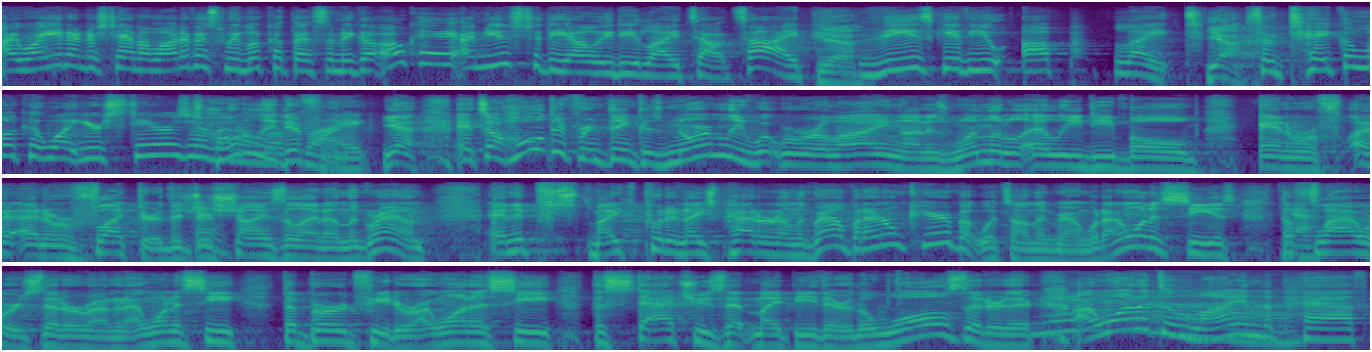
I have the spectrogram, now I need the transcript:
I want you to understand a lot of us, we look at this and we go, okay, I'm used to the LED lights outside. Yeah. These give you up light. Yeah. So take a look at what your stairs are totally look different. like. Yeah, it's a whole different thing because normally what we're relying on is one little LED bulb and a, and a reflector that just shines the light on the ground. And it might put a nice pattern on the ground, but I don't care about what's on the ground. What I want to see is the Yeah. flowers that are around it. I want to see the bird feeder. I want to see the statues that might be there, the walls that are there. I want it to line the path,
